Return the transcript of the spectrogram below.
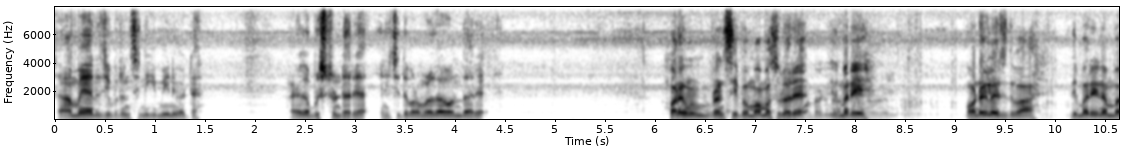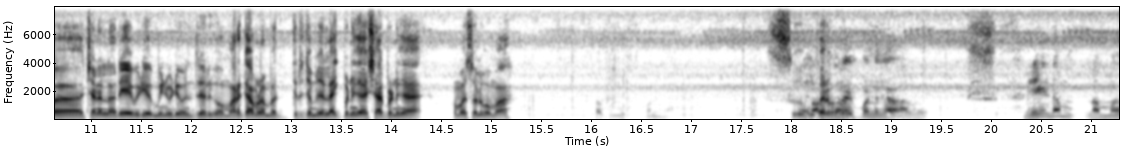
செமையாக இருந்துச்சு ஃப்ரெண்ட்ஸ் இன்றைக்கி மீன் வேட்டை. அழகாக பிடிச்சிட்டு வந்தார். எங்கள் சித்தப்பா நம்மளுக்காக வந்தார். பாருங்க ஃப்ரெண்ட்ஸ் இப்போ மாமா சொல்லுவார் இது மாதிரி ஒன்றரை கிலோ வச்சுதுவா இது மாதிரி நம்ம சேனல் நிறைய வீடியோ மீன் வீடியோ வந்துட்டு இருக்கோம். மறக்காமல் நம்ம திருச்சி லைக் பண்ணுங்கள் ஷேர் பண்ணுங்கள் மாமா சொல்லுவாம்மா சூப்பர் பண்ணுங்க. மீண்டும் நம்ம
